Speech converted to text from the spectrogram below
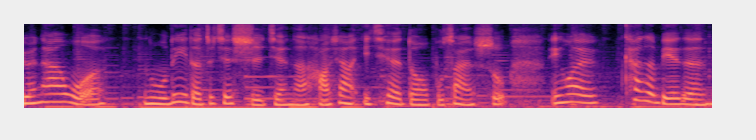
原来我努力的这些时间呢，好像一切都不算数，因为看着别人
